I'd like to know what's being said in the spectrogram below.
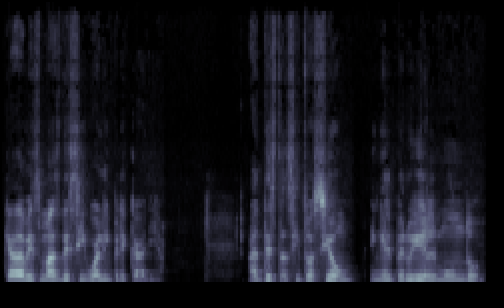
cada vez más desigual y precaria. Ante esta situación, en el Perú y en el mundo,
